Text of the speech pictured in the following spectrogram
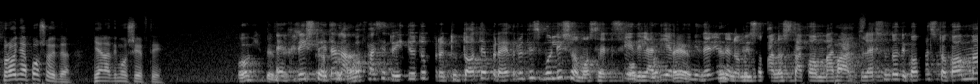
χρόνια πόσο ήταν για να δημοσιευτεί; Όχι, ε, Χρήστο, ήταν απόφαση του ίδιου του, του τότε Προέδρου της Βουλής όμως. Δηλαδή, η ευθύνη δεν είναι νομίζω πάνω στα κόμματα. Μάλιστα. Τουλάχιστον το δικό μας το κόμμα,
